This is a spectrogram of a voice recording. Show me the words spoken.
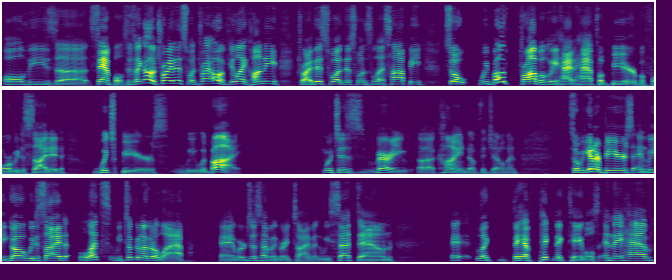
all these uh, samples. He's like, oh, try this one. Try, oh, if you like honey, try this one. This one's less hoppy. So we both probably had half a beer before we decided which beers we would buy, which is very uh, kind of the gentleman. So we get our beers and we go, we decide, let's, we took another lap and we are just having a great time. And we sat down, eh, like they have picnic tables and they have,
